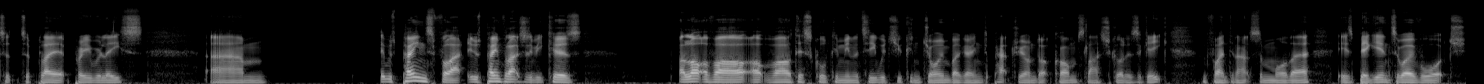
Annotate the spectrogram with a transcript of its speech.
to, to play it pre release. Um, it was painful. It was painful actually because a lot of our of our Discord community, which you can join by going to patreon.com slash God is a geek and finding out some more there, is big into Overwatch.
